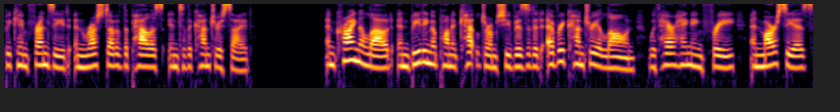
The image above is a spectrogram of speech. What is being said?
became frenzied and rushed out of the palace into the countryside and crying aloud and beating upon a kettle drum, she visited every country alone, with hair hanging free, and Marsyas,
